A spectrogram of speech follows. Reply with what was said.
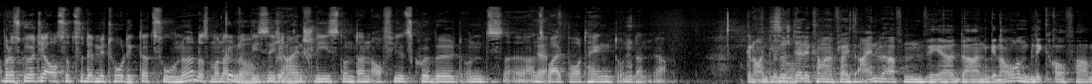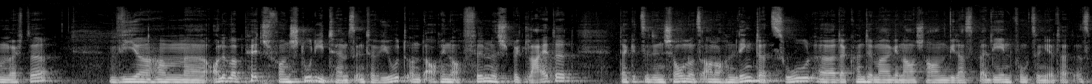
Aber das gehört ja auch so zu der Methodik dazu, ne? dass man dann genau, wirklich sich genau. einschließt und dann auch viel scribbelt und äh, ans ja. Whiteboard hängt und dann, ja. Genau, an dieser genau. Stelle kann man vielleicht einwerfen, wer da einen genaueren Blick drauf haben möchte. Wir haben äh, Oliver Pitch von StudiTems interviewt und auch ihn auch filmisch begleitet. Da gibt es in den Shownotes auch noch einen Link dazu. Äh, da könnt ihr mal genau schauen, wie das bei denen funktioniert hat. Es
